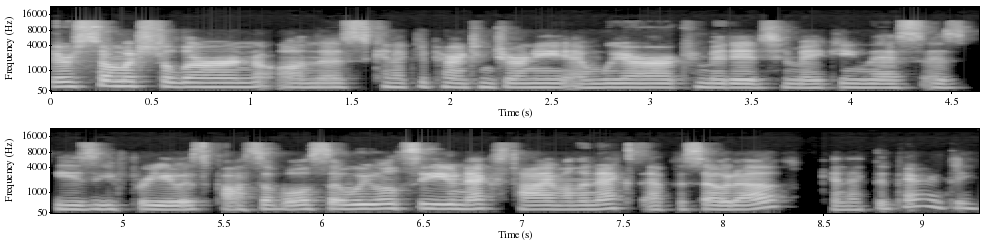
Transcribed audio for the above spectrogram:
there's so much to learn on this connected parenting journey, and we are committed to making this as easy for you as possible. So we will see you next time on the next episode of Connected Parenting.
